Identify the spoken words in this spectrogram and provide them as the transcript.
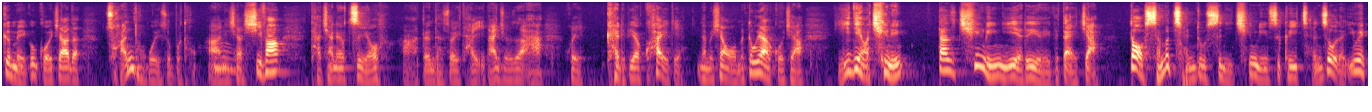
跟每个国家的传统会有所不同啊。你像西方，它强调自由啊等等，所以它一般就是啊会开的比较快一点。那么像我们东亚国家，一定要清零，但是清零你也得有一个代价。到什么程度是你清零是可以承受的？因为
